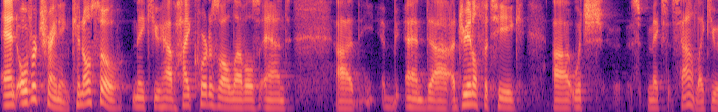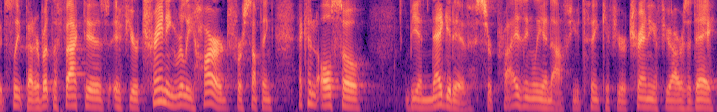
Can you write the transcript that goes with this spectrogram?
And overtraining can also make you have high cortisol levels and uh, and uh, adrenal fatigue, uh, which makes it sound like you would sleep better. But the fact is, if you're training really hard for something, that can also be a negative. Surprisingly enough, you'd think if you're training a few hours a day,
